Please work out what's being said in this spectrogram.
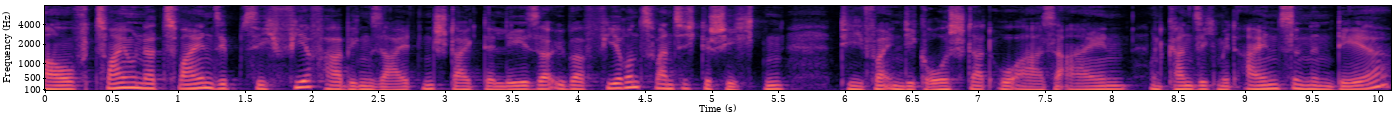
Auf 272 vierfarbigen Seiten steigt der Leser über 24 Geschichten tiefer in die Großstadt-Oase ein und kann sich mit einzelnen der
